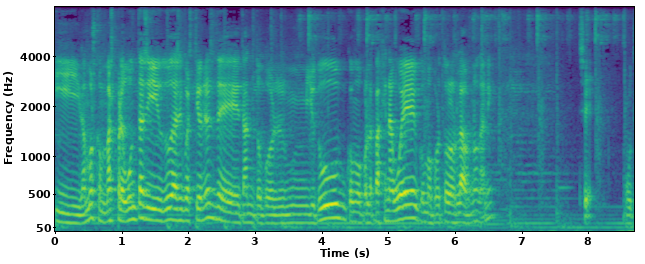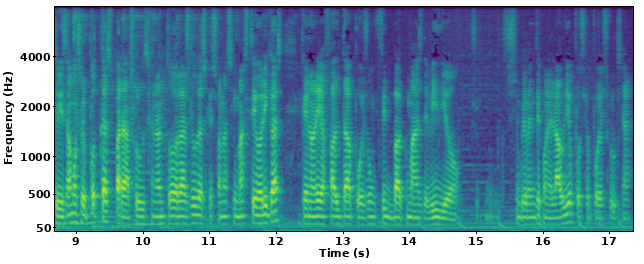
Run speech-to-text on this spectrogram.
y vamos con más preguntas y dudas y cuestiones de tanto por YouTube como por la página web como por todos los lados, ¿no, Dani? Sí, utilizamos el podcast para solucionar todas las dudas que son así más teóricas, que no haría falta pues un feedback más de vídeo, simplemente con el audio pues se puede solucionar.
